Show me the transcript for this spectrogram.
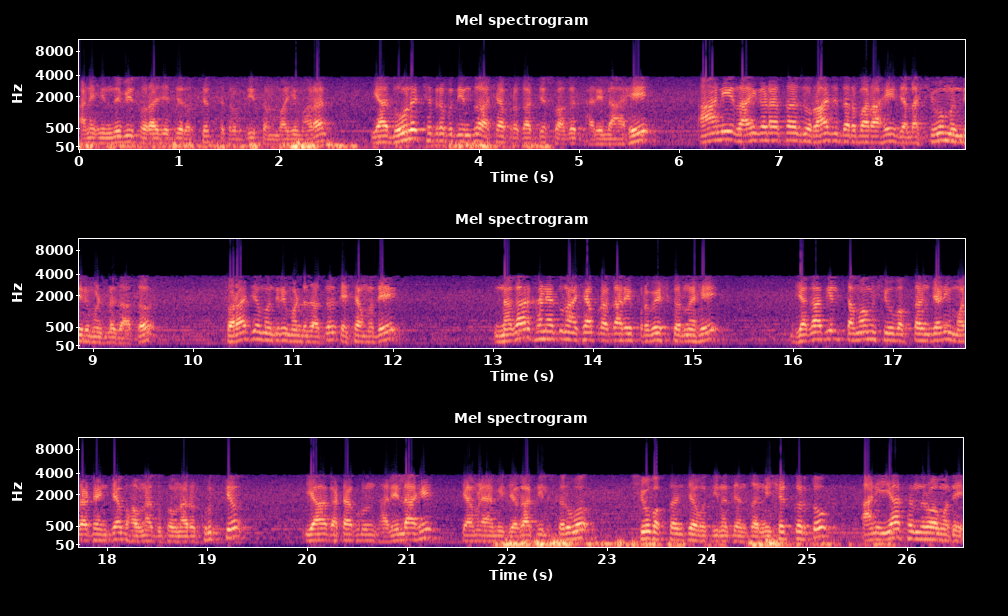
आणि हिंदवी स्वराज्याचे रक्षक छत्रपती संभाजी महाराज या दोनच छत्रपतींचं अशा प्रकारचे स्वागत झालेलं आहे. आणि रायगडाचा जो राज दरबार आहे ज्याला शिवमंदिर म्हटलं जातं स्वराज्य मंदिर म्हटलं जातं त्याच्यामध्ये नगारखान्यातून अशा प्रकारे प्रवेश करणं हे जगातील तमाम शिवभक्तांच्या आणि मराठ्यांच्या भावना दुखवणारं कृत्य या गटाकडून झालेलं आहे. त्यामुळे आम्ही जगातील सर्व शिवभक्तांच्या वतीनं त्यांचा निषेध करतो. आणि या संदर्भामध्ये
